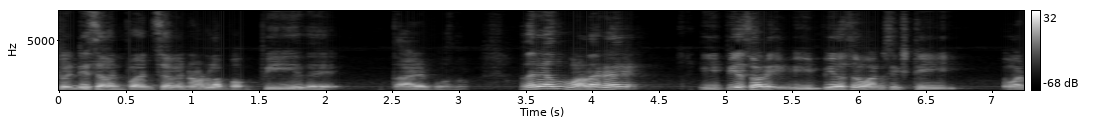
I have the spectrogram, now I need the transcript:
twenty seven point seven ഉള്ളപ്പം പി ഇത് താഴെ പോകുന്നു. അന്നേരം അത് വളരെ E P S sorry E P S one sixty one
